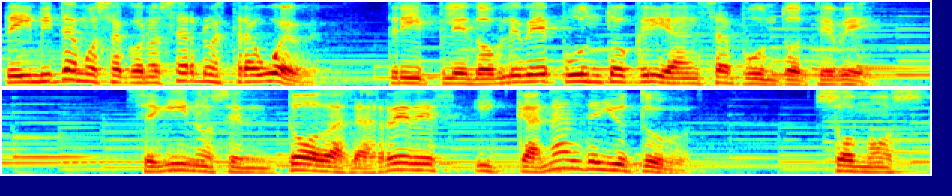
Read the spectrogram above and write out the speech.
te invitamos a conocer nuestra web www.crianza.tv. Seguimos en todas las redes y canal de YouTube. Somos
